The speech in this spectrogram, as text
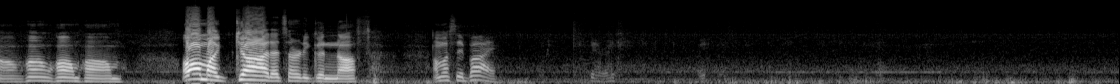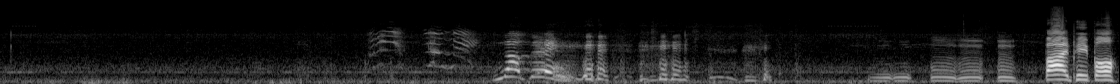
Hum, hum, hum, hum. Oh my god, that's already good enough. I'm gonna say bye. Nothing! Mm, mm, mm, mm, mm. bye, people.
